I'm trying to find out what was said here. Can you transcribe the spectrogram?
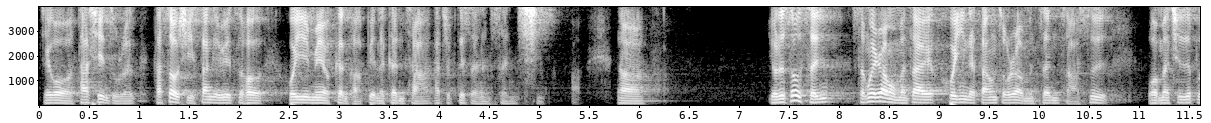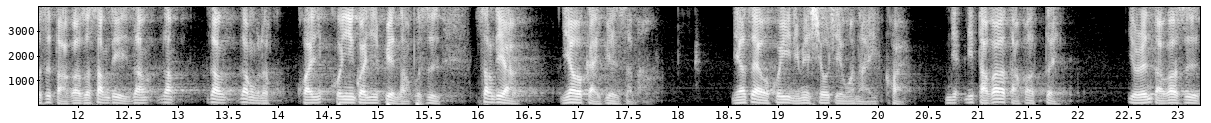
结果他信主了，他受洗三个月之后，婚姻没有更好，变得更差，他就对神很生气啊。那有的时候神神会让我们在婚姻的当中让我们挣扎，是我们其实不是祷告说上帝让让让让我们的婚婚姻关系变好，不是上帝啊，你要我改变什么？你要在我婚姻里面修剪我哪一块？你你祷告要祷告对，有人祷告是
